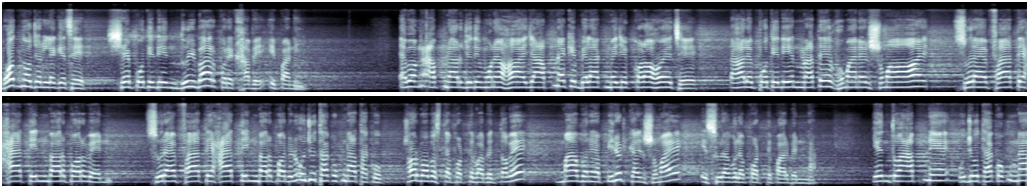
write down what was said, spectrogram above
বদ নজর লেগেছে, সে প্রতিদিন দুইবার করে খাবে এ পানি। এবং আপনার যদি মনে হয় যে আপনাকে ব্ল্যাক ম্যাজিক করা হয়েছে, তাহলে প্রতিদিন রাতে ঘুমানোর সময় সুরায় ফাতে হা তিনবার পড়বেন। সুরায় ফাতে হা তিনবার পড়বেন, উজু থাকুক, না থাকুক। সর্বাবস্থায় পড়তে পারবেন। তবে মা বোনেরা পিরিয়ডকালীন সময়ে এই সুরাগুলো পড়তে পারবেন না। কিন্তু আপনি উজু থাকুক, না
